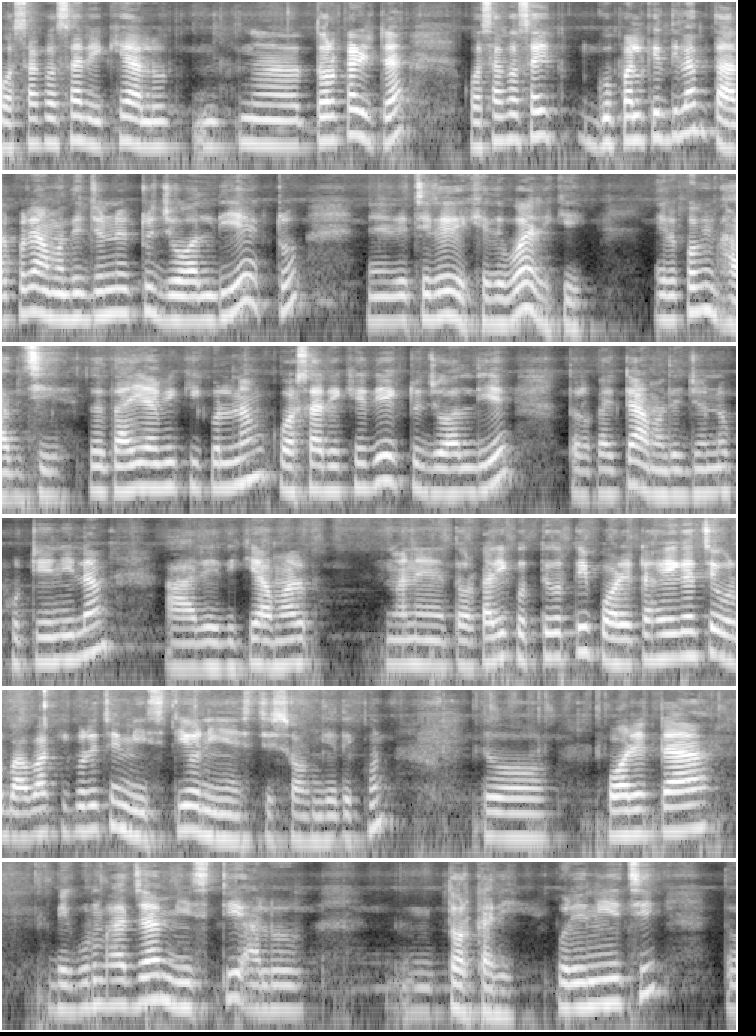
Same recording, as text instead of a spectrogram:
কষা কষা রেখে আলু তরকারিটা কষা কষাই গোপালকে দিলাম। তারপরে আমাদের জন্য একটু জল দিয়ে একটু চেড়ে রেখে দেবো আর কি। এরকমই ভাবছি। তো তাই আমি কি করলাম, কষা রেখে দিয়ে একটু জল দিয়ে তরকারিটা আমাদের জন্য ফুটিয়ে নিলাম। আর এদিকে আমার মানে তরকারি করতে করতেই পরেটা হয়ে গেছে। ওর বাবা কি করেছে? মিষ্টিও নিয়ে এসছে সঙ্গে, দেখুন। তো পরেটা বেগুন ভাজা, মিষ্টি, আলুর তরকারি করে নিয়েছি। তো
